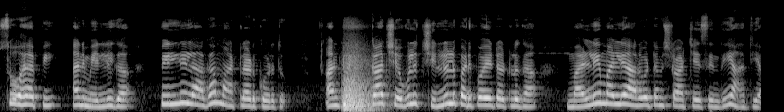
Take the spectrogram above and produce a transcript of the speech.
సో హ్యాపీ అని మెల్లిగా పిల్లిలాగా మాట్లాడకూడదు. అంటూ ఇంకా చెవులు చిల్లులు పడిపోయేటట్లుగా మళ్ళీ మళ్ళీ అరవటం స్టార్ట్ చేసింది ఆద్య.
